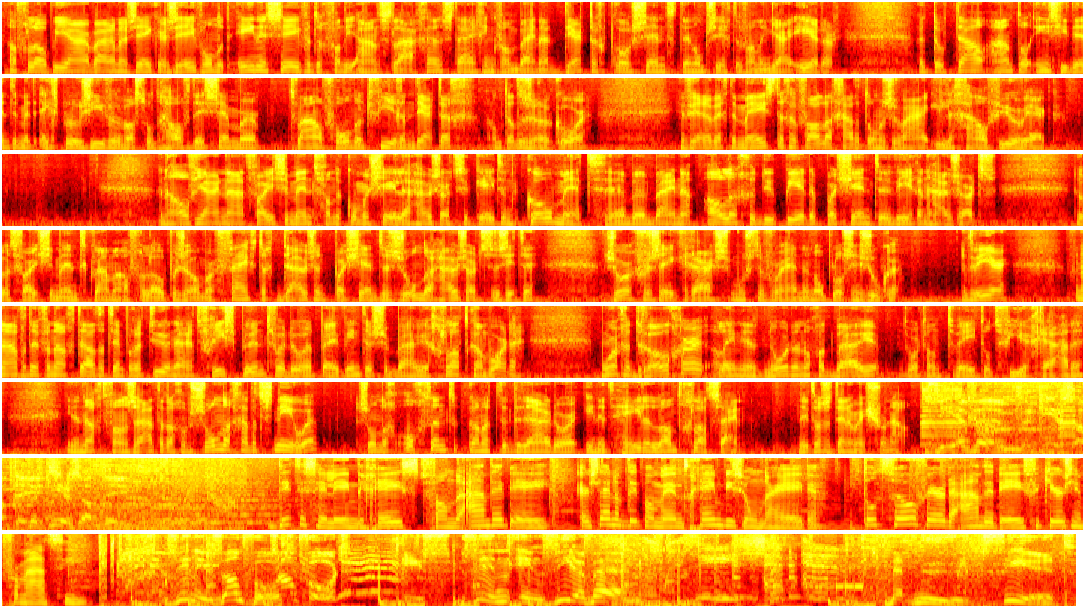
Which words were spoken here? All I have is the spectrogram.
Afgelopen jaar waren er zeker 771 van die aanslagen. Een stijging van bijna 30% ten opzichte van een jaar eerder. Het totaal aantal incidenten met explosieven was tot half december 1234. Ook dat is een record. In verreweg de meeste gevallen gaat het om zwaar illegaal vuurwerk. Een half jaar na het faillissement van de commerciële huisartsenketen Comet... hebben bijna alle gedupeerde patiënten weer een huisarts. Door het faillissement kwamen afgelopen zomer 50.000 patiënten zonder huisarts te zitten. Zorgverzekeraars moesten voor hen een oplossing zoeken. Het weer. Vanavond en vannacht daalt de temperatuur naar het vriespunt... waardoor het bij winterse buien glad kan worden. Morgen droger, alleen in het noorden nog wat buien. Het wordt dan 2 tot 4 graden. In de nacht van zaterdag op zondag gaat het sneeuwen. Zondagochtend kan het daardoor in het hele land glad zijn. Dit was het NOS Journaal. ZFM, verkeersupdate. verkeersupdate. Dit is Helene de Geest van de ANWB. Er zijn op dit moment geen bijzonderheden. Tot zover de ANWB Verkeersinformatie. Zin in Zandvoort, Zandvoort is zin in ZFM. ZFM. Met nu, see it.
